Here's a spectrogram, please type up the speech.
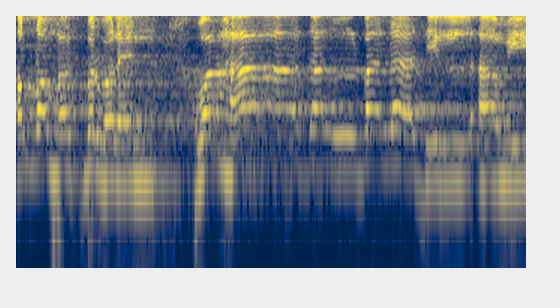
আল্লাহ আকবর বলেন ওয়াহাদাল বালাদিল আমি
